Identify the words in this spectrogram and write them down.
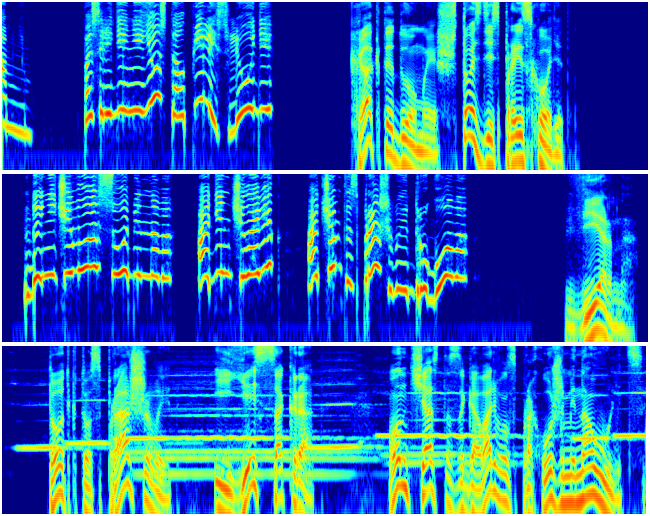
камнем. Посреди нее столпились люди. Как ты думаешь, что здесь происходит? Да ничего особенного. Один человек о чем-то спрашивает другого. Верно. Тот, кто спрашивает, и есть Сократ. Он часто заговаривал с прохожими на улице.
